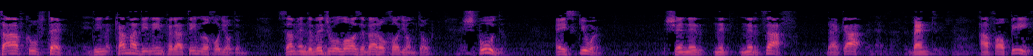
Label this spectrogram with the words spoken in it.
Tav kuf tet. Some individual laws about l'chod yom. Shpud, a skewer, that got bent. Afalpi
